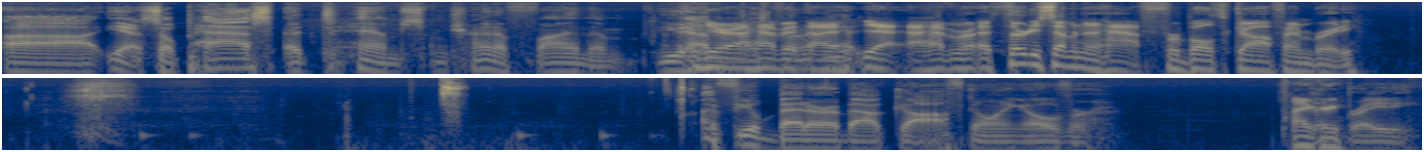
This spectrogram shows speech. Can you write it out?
uh, yeah, so pass attempts. I'm trying to find them. You have Here, I have it. I, yeah, I have it at 37 and a half for both Goff and Brady. I feel better about Goff going over I than agree. Brady.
